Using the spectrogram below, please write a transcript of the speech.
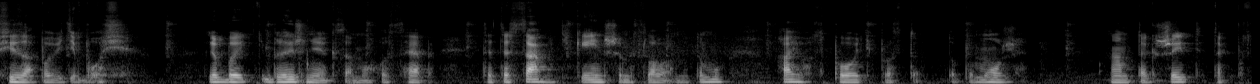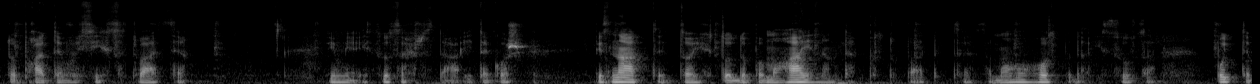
всі заповіді Божі. Любить ближнього як самого себе. Це те саме, тільки іншими словами. Тому хай Господь просто допоможе нам так жити, так поступати в усіх ситуаціях в ім'я Ісуса Христа. І також пізнати той, хто допомагає нам так поступати. Це самого Господа Ісуса. Будьте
